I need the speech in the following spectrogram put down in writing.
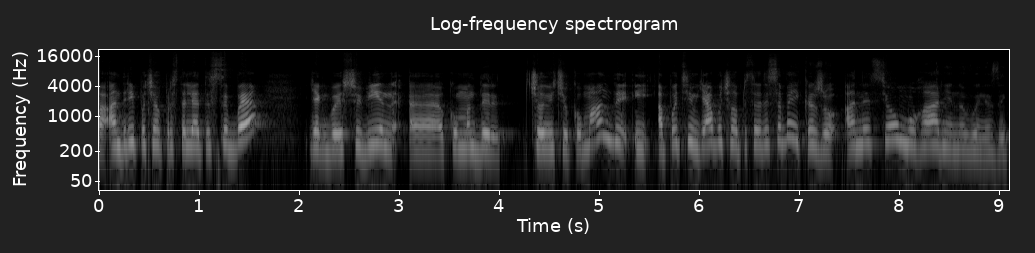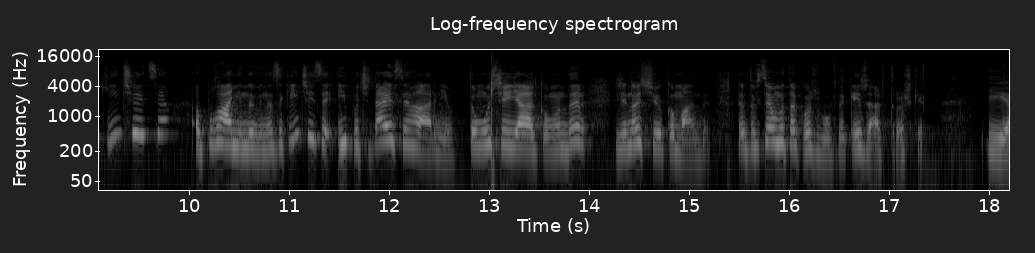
Андрій почав представляти себе, якби що він е, командир чоловічої команди, і, а потім я почала представляти себе і кажу: а на цьому гарні новини закінчуються, погані новини закінчуються і починаються гарні, тому що я командир жіночої команди. Тобто в цьому також був такий жарт трошки. І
